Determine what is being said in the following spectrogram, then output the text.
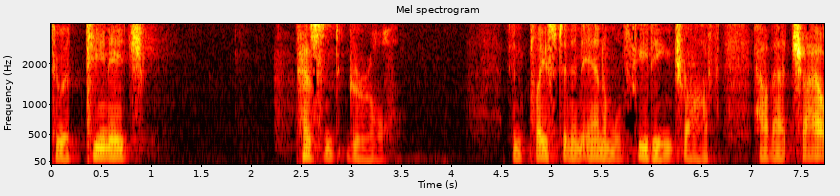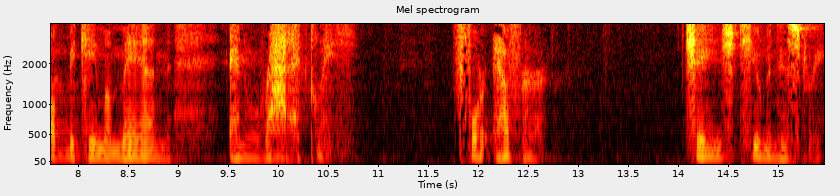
to a teenage peasant girl and placed in an animal feeding trough, how that child became a man and radically, forever, changed human history.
